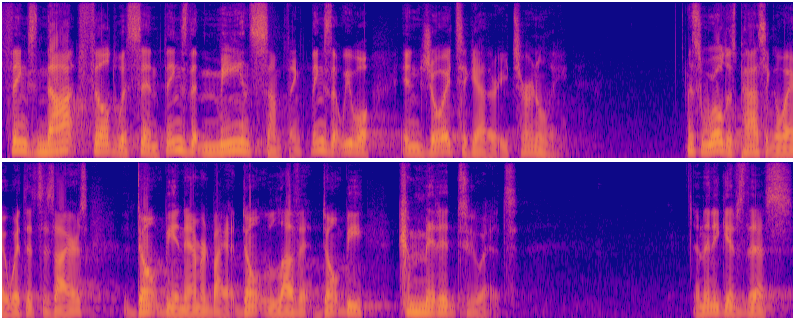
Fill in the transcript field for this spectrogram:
things not filled with sin, things that mean something, things that we will enjoy together eternally. This world is passing away with its desires. Don't be enamored by it. Don't love it. Don't be committed to it. And then he gives this.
